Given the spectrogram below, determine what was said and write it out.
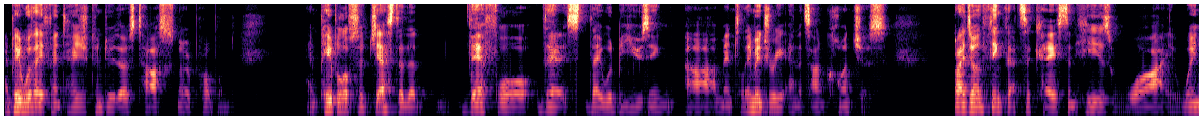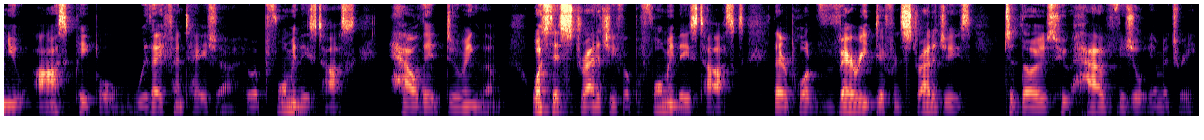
And people with aphantasia can do those tasks no problem. And people have suggested that therefore they would be using uh, mental imagery and it's unconscious. But I don't think that's the case, and here's why. When you ask people with aphantasia who are performing these tasks how they're doing them, what's their strategy for performing these tasks, they report very different strategies to those who have visual imagery.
